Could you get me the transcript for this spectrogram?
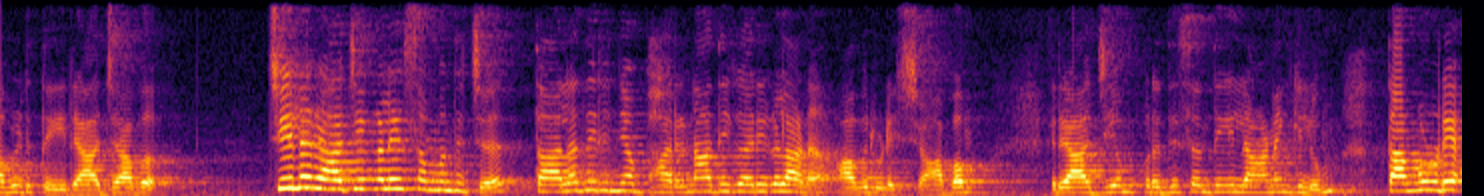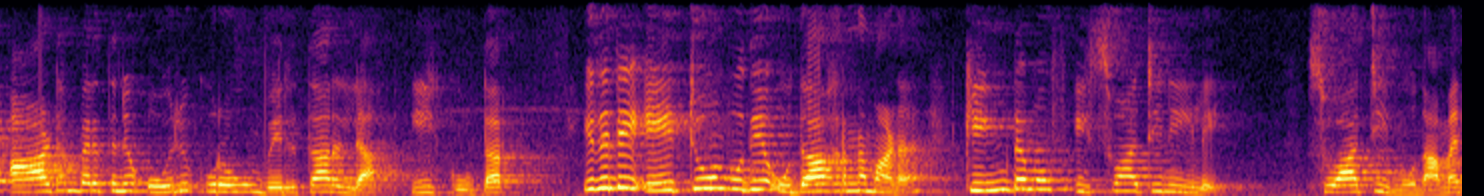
അവിടുത്തെ രാജാവ്. ചില രാജ്യങ്ങളെ സംബന്ധിച്ച് തലതിരിഞ്ഞ ഭരണാധികാരികളാണ് അവരുടെ ശാപം. രാജ്യം പ്രതിസന്ധിയിലാണെങ്കിലും തങ്ങളുടെ ആഡംബരത്തിന് ഒരു കുറവും വരുത്താറില്ല ഈ കൂട്ടർ. ഇതിന്റെ ഏറ്റവും പുതിയ ഉദാഹരണമാണ് കിങ്ഡം ഓഫ് ഇസ്വാറ്റിനിയിലെ സ്വാറ്റി മൂന്നാമൻ.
